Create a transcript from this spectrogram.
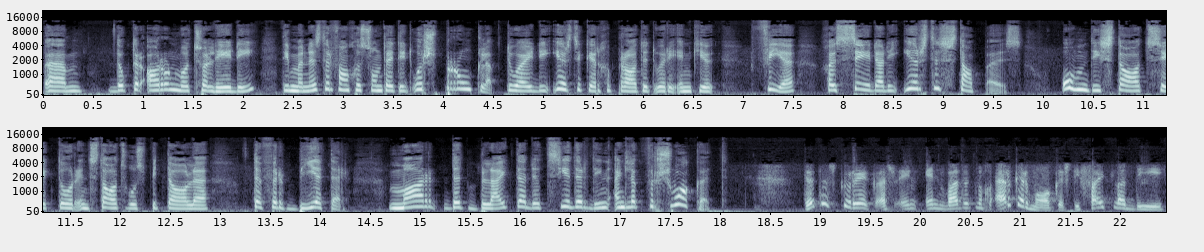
Ehm um, Dr Aaron Motsoaledi, die minister van gesondheid het oorspronklik toe hy die eerste keer gepraat het oor die NGV, gesê dat die eerste stap is om die staatssektor en staatshospitale te verbeter. Maar dit blyk dat dit sedertdien eintlik verswak het. Dit is korrek as en en wat dit nog erger maak is die feit dat die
